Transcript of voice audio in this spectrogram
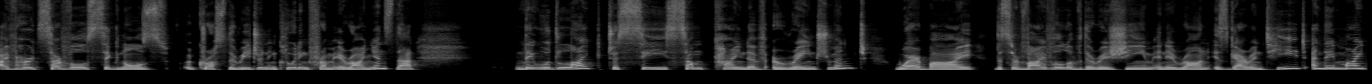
I've heard several signals across the region, including from Iranians, that they would like to see some kind of arrangement whereby the survival of the regime in Iran is guaranteed, and they might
